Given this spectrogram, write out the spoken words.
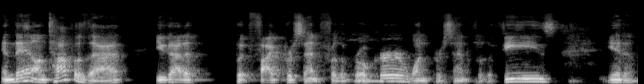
and then on top of that, you got to put five percent for the broker, one percent for the fees, you know,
